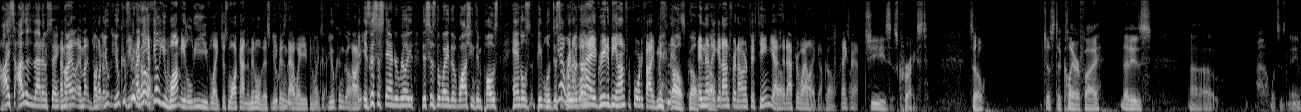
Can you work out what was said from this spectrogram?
I I listen to that and I'm saying, Am okay, I? Am I? okay, what, you you can you- free to I, think, go. I feel you want me to leave, like just walk out in the middle of this, You because that go. way you can You like. can, you can go. All right. Is this a standard? Really, this is the way the Washington Post handles people who disagree yeah, when, I, with when. I agree to be on for 45 minutes, Go, go, and then I get on for an hour and 15, yeah, Go, that after a while go, I go. go, Thanks for having. me. Jesus Christ. So, just to clarify, that is, uh, what's his name?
